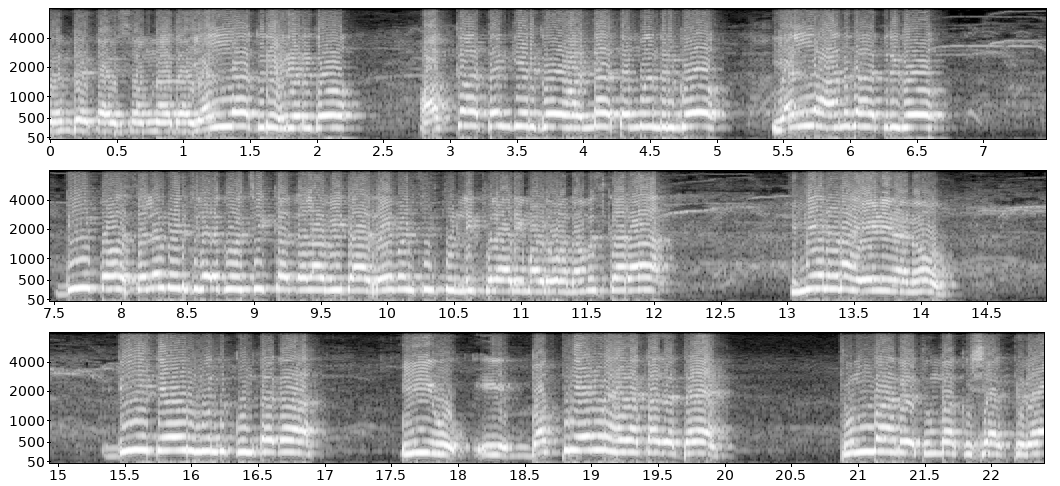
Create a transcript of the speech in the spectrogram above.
ತಂದೆ ತಾಯಿ ಸಮನಾದ ಎಲ್ಲ ಗೃಹಿಣಿಯರಿಗೂ, ಅಕ್ಕ ತಂಗಿರಿಗೂ ಅಣ್ಣ ತಮ್ಮಂದ್ರಿಗೂ, ಎಲ್ಲ ಅನ್ನದಾತ್ರಿಗೂ, ದೀಪ ಸೆಲೆಬ್ರಿಟಿಗಳಿಗೂ ಚಿಕ್ಕ ಕಲಾವಿದ ರೇವಣ್ ಸಿಂಗ್ ಪುಂಡ್ಲಿಕ್ ಫುಲಾರಿ ಮಾಡುವ ನಮಸ್ಕಾರ. ಇನ್ನೇನೋಣ ಹೇಳಿ ನಾನು? ಡಿ ದೇವ್ರ ಮುಂದೆ ಕುಂತಾಗ ಈ ಈ ಭಕ್ತರು ಏನೋ ಹೇಳಕ್ಕಾಗತ್ತೆ? ತುಂಬಾ ಅಂದ್ರೆ ತುಂಬಾ ಖುಷಿ ಆಗ್ತಿದೆ.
